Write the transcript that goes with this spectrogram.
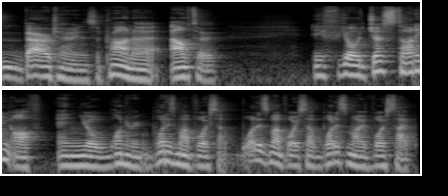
baritone, soprano, alto. If you're just starting off and you're wondering, what is my voice type? What is my voice type? What is my voice type?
